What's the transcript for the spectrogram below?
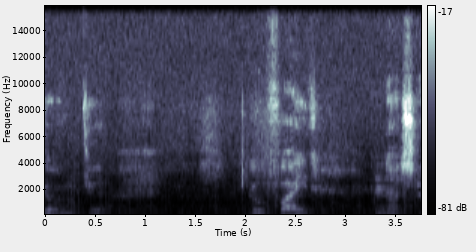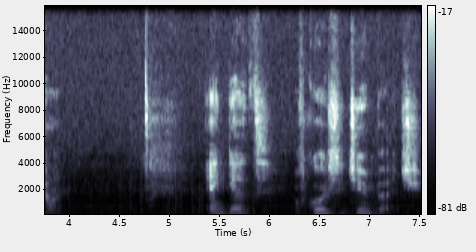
going to to fight Nessa and get of course the gym badge.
